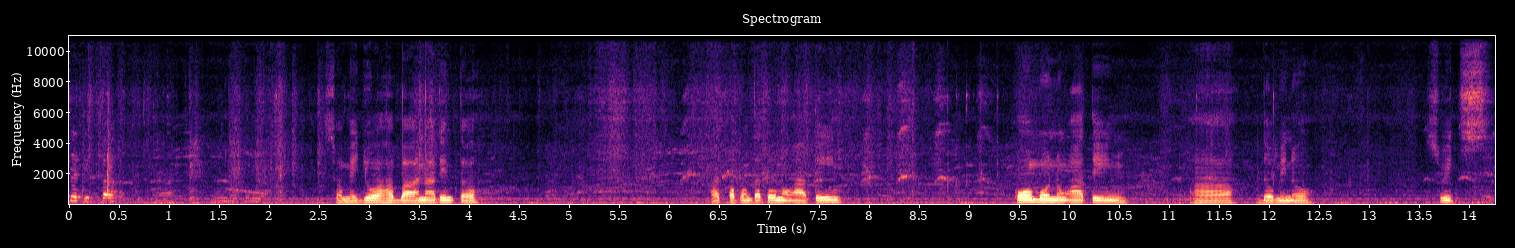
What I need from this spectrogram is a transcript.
sa TikTok. So medyo hahabaan natin to. At papunta to ng ating common ng ating ah, domino switch.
